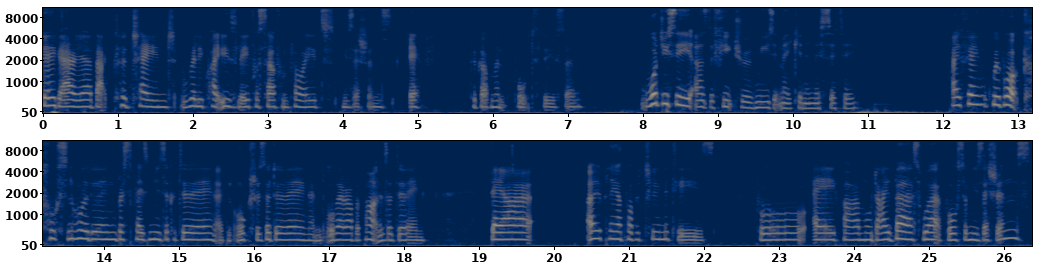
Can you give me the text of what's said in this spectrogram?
big area that could change really quite easily for self employed musicians if the government thought to do so. What do you see as the future of music making in this city? I think with what Colston Hall are doing, Bristol Plays Music are doing, Open Orchestras are doing, and all their other partners are doing, they are opening up opportunities for a far more diverse workforce of musicians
